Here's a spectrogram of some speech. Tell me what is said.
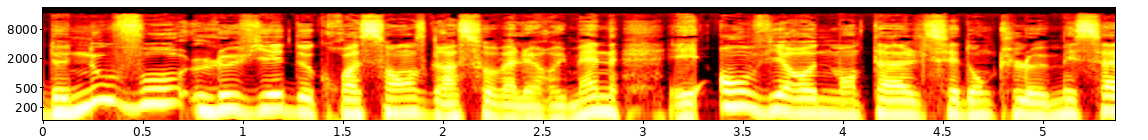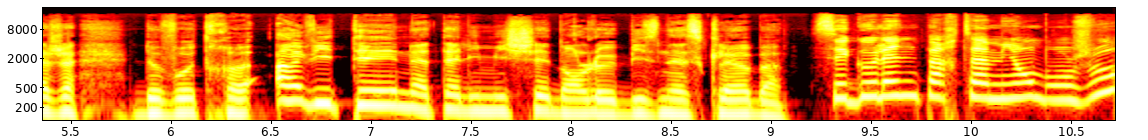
de nouveaux leviers de croissance grâce aux valeurs humaines et environnementales. C'est donc le message de votre invité Nathalie Michet dans le Business Club. Ségolène Partamian, bonjour.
